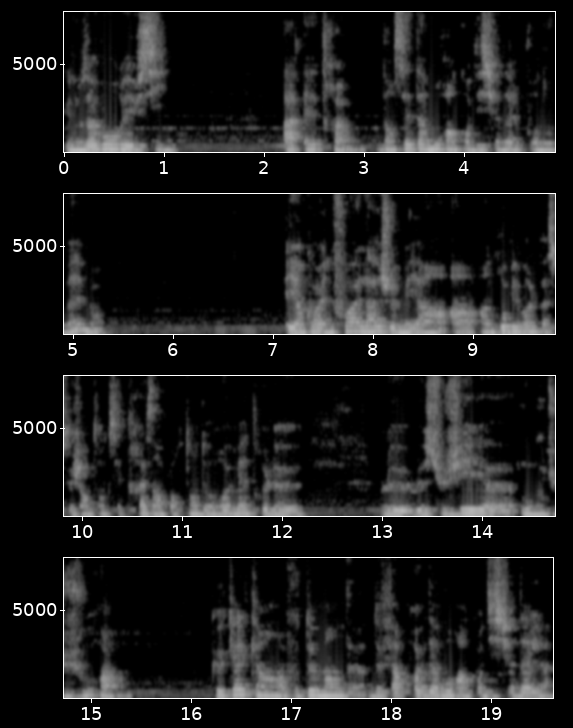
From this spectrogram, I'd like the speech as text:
que nous avons réussi à être dans cet amour inconditionnel pour nous-mêmes, et encore une fois, là, je mets un, gros bémol parce que j'entends que c'est très important de remettre le, sujet euh, au bout du jour. Que quelqu'un vous demande de faire preuve d'amour inconditionnel,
